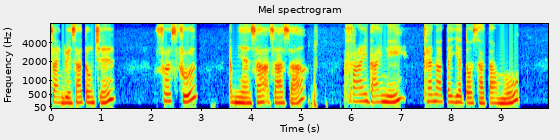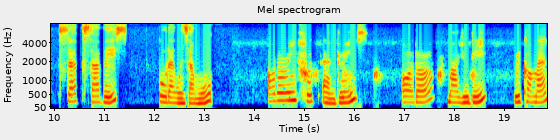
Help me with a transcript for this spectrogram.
ဆိုင်တွင်စားသုံးခြင်း fast food အမြန်စားအစားအစာ fine dining ခမ်းနားတက်ရက်သောစားသောက်မှု self service ကိုယ်တိုင်ဝန်ဆောင်မှု ordering food and drinks order မှာယူသည် recommend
